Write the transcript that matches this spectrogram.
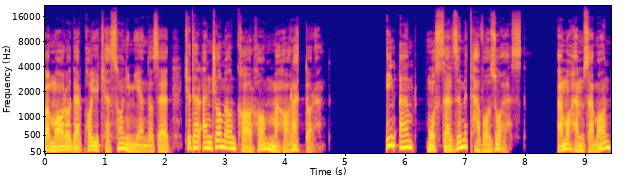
و ما را در پای کسانی می اندازد که در انجام آن کارها مهارت دارند. این امر مستلزم تواضع است اما همزمان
